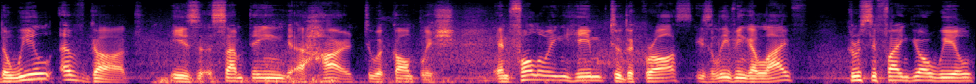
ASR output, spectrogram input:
The will of God is something hard to accomplish. And following Him to the cross is living a life, crucifying your will,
